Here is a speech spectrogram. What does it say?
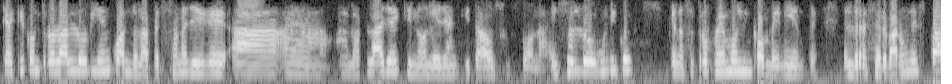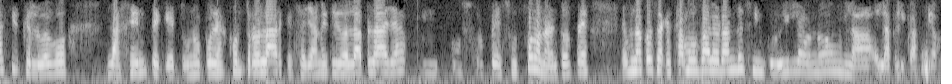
que hay que controlarlo bien cuando la persona llegue a, a, a, la playa y que no le hayan quitado su zona. Eso es lo único que nosotros vemos el inconveniente, el reservar un espacio que luego la gente que tú no puedes controlar, que se haya metido en la playa, mm, usurpe su zona. Entonces, es una cosa que estamos valorando si incluirla o no en la, en la aplicación.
